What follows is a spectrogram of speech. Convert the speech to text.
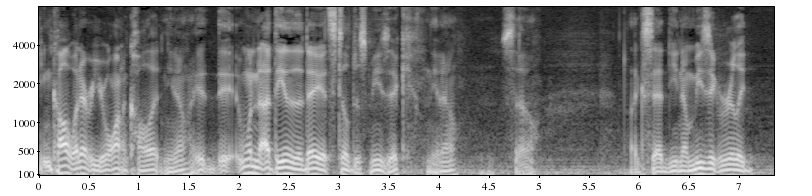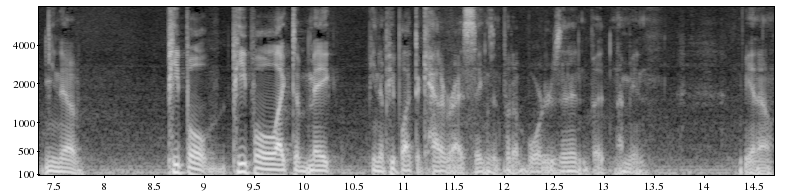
you can call it whatever you want to call it. You know, it, it, when at the end of the day, it's still just music. You know, so like I said, you know, music really, you know, people people like to make, you know, people like to categorize things and put up borders in it. But I mean, you know,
